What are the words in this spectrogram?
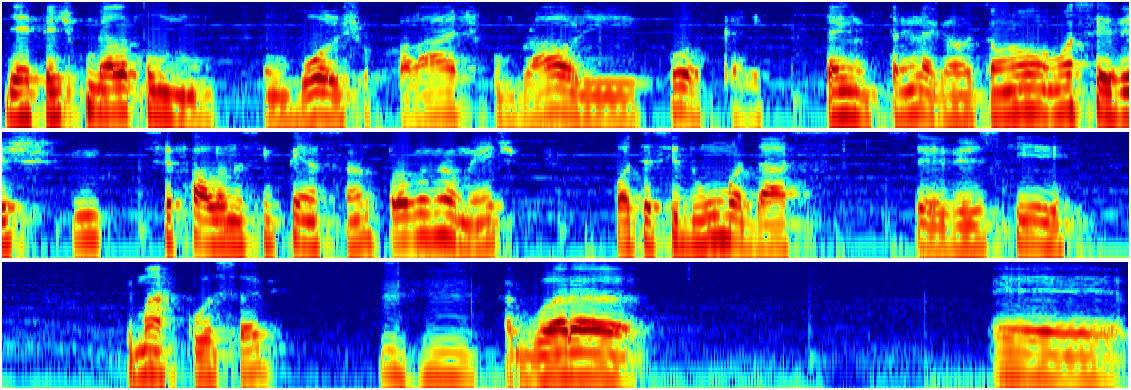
de repente, comer ela com, com um bolo de chocolate, com brownie. pô, cara, trem, trem legal. Então é uma cerveja que você falando assim, pensando, provavelmente pode ter sido uma das cervejas que, que marcou, sabe? Uhum. Agora, é,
